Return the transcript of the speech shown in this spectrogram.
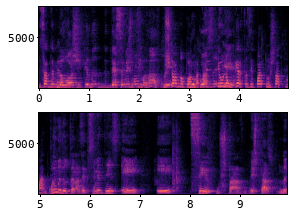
Exatamente. na lógica de- de- dessa mesma liberdade. O Estado não pode Uma matar. coisa Eu não é- quero fazer parte de um Estado que o mata. problema da eutanásia é precisamente esse, é, é ser o Estado, neste caso, na,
